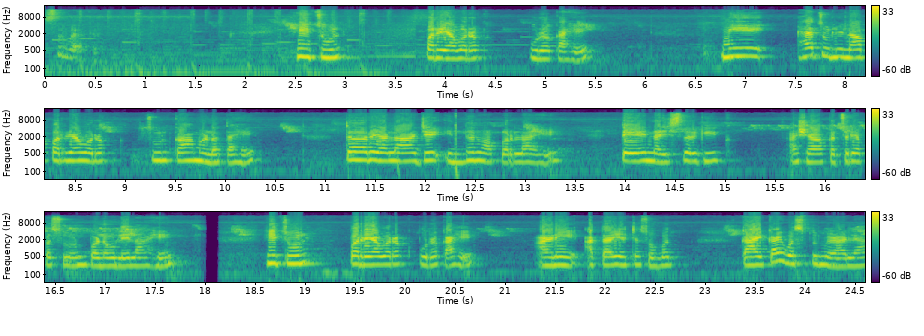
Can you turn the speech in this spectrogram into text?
सुरुवात करते ही चूल पर्यावरक पूरक आहे. मी ह्या चुलीला पर्यावरक चूल का म्हणत आहे? तर याला जे इंधन वापरलं आहे ते नैसर्गिक अशा कचऱ्यापासून बनवलेलं आहे. ही चूल पर्यावरक पूरक आहे. आणि आता याच्यासोबत काय काय वस्तू मिळाल्या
